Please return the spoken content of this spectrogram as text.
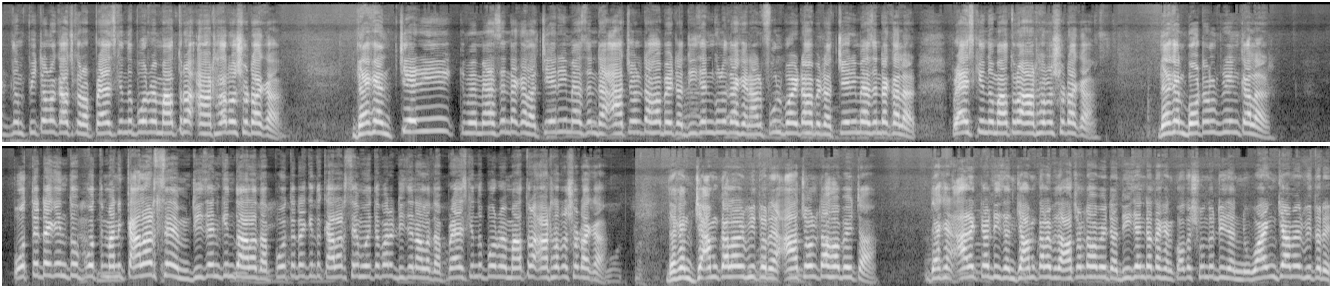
একদম পিটানো কাজ করা। প্রাইস কিন্তু পড়বে মাত্র আঠারোশো টাকা। দেখেন, cherry magenta colour, cherry magenta আঁচলটা হবে এটা, ডিজাইনগুলো দেখেন, আর ফুল বয়টা হবে এটা, চেরি ম্যাজেন্টা কালার। প্রাইস কিন্তু মাত্র আঠারোশো টাকা। দেখেন বটল গ্রিন কালার। প্রত্যেকটা কিন্তু মানে কালার সেম ডিজাইন কিন্তু আলাদা। প্রত্যেকটা কিন্তু কালার সেম হতে পারে ডিজাইন আলাদা। প্রাইস কিন্তু পড়বে মাত্র আঠারোশো টাকা। দেখেন, জাম কালারের ভিতরে আঁচলটা হবে এটা। দেখেন, আরেকটা ডিজাইন জাম কালার ভিতরে আঁচলটা হবে এটা। ডিজাইনটা দেখেন, কত সুন্দর ডিজাইন ওয়াইন জামের ভিতরে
